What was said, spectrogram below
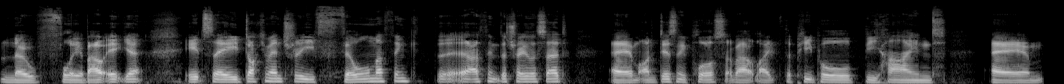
know fully about it yet. It's a documentary film, I think. I think the trailer said um, on Disney Plus about like the people behind um,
